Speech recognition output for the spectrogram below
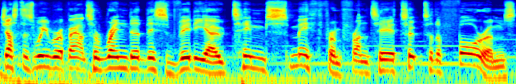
Just as we were about to render this video Tim Smith from Frontier took to the forums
